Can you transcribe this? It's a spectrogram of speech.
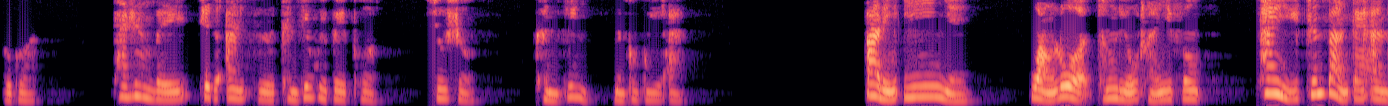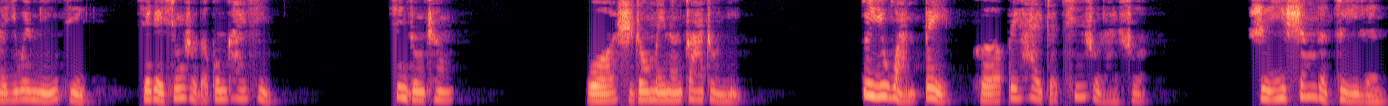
不过，他认为这个案子肯定会被破，凶手肯定能够归案。二零一一年，网络曾流传一封参与侦办该案的一位民警写给凶手的公开信。信中称：“我始终没能抓住你。对于晚辈和被害者亲属来说。”是一生的罪人。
